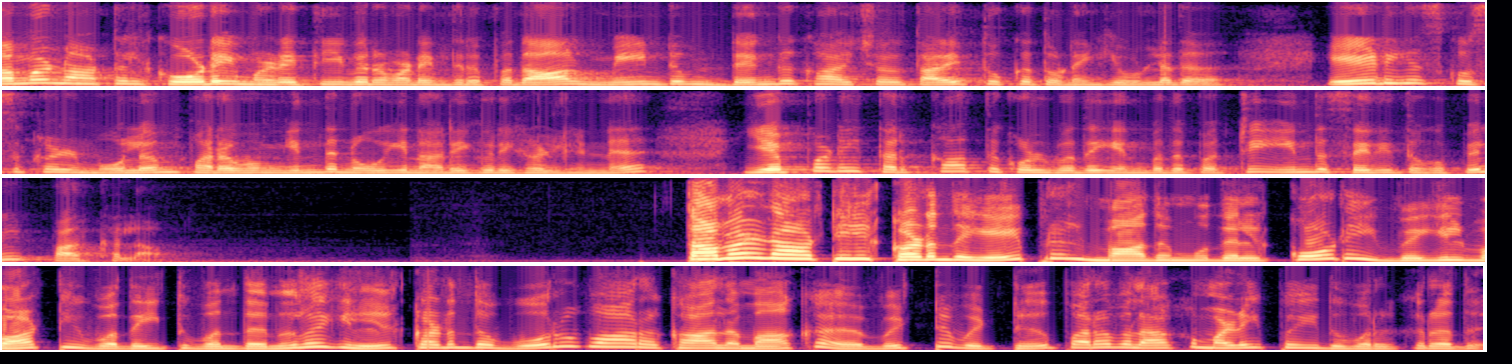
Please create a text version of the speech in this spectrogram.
தமிழ்நாட்டில் கோடை மழை தீவிரமடைந்திருப்பதால் மீண்டும் டெங்கு காய்ச்சல் தலைத்தூக்க தொடங்கியுள்ளது. ஏடிஎஸ் கொசுக்கள் மூலம் பரவும் இந்த நோயின் அறிகுறிகள் என்ன? எப்படி தற்காத்துக் கொள்வது என்பது பற்றி இந்த செய்தி தொகுப்பில் பார்க்கலாம். தமிழ்நாட்டில் கடந்த ஏப்ரல் மாதம் முதல் கோடை வெயில் வாட்டி வதைத்து வந்த நிலையில் கடந்த ஒரு வார காலமாக விட்டு விட்டு பரவலாக மழை பெய்து வருகிறது.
